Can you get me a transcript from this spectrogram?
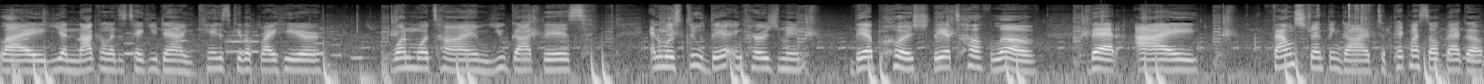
Like you're not gonna let this take you down. You can't just give up right here. One more time. You got this." And it was through their encouragement, their push, their tough love that I found strength in God to pick myself back up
